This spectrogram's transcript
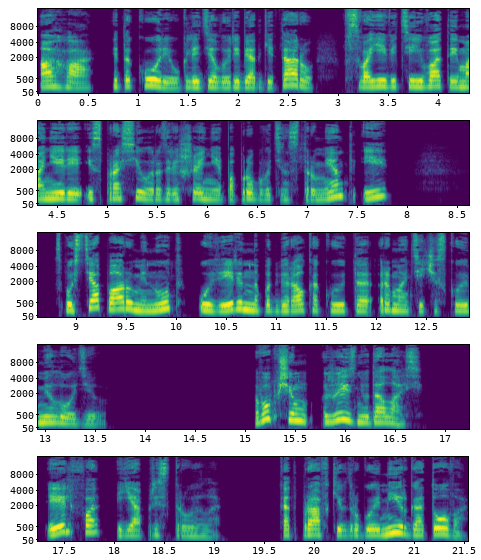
Ага, это Кори углядел у ребят гитару в своей витиеватой манере и спросил разрешения попробовать инструмент и... Спустя пару минут уверенно подбирал какую-то романтическую мелодию. В общем, жизнь удалась. Эльфа я пристроила. К отправке в другой мир готова.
